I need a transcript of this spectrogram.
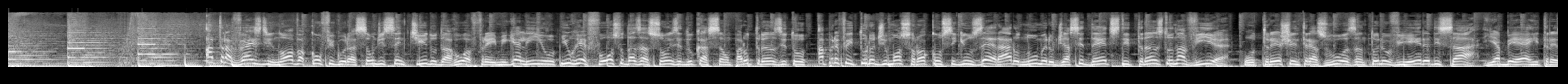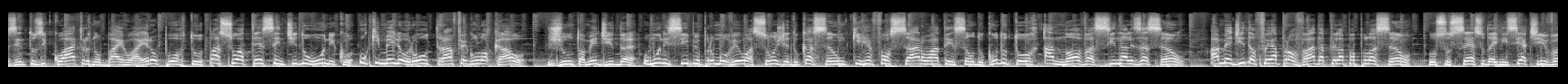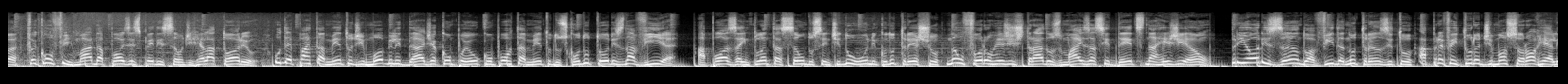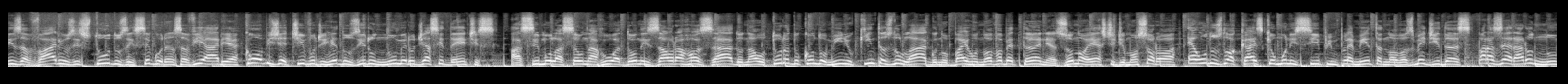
Através de nova configuração de sentido da Rua Frei Miguelinho e o reforço das ações de educação para o trânsito, a Prefeitura de Mossoró conseguiu zerar o número de acidentes de trânsito na via. O trecho entre as ruas Antônio Vieira de Sá e a BR-304 no bairro Aeroporto passou a ter sentido único, o que melhorou o tráfego local. Junto à medida, o município promoveu ações de educação que reforçaram a atenção do condutor à nova sinalização. A medida foi aprovada pela população. O sucesso da iniciativa foi confirmado após a expedição de relatório, o Departamento de Mobilidade acompanhou o comportamento dos condutores na via. Após a implantação do sentido único do trecho, não foram registrados mais acidentes na região. Priorizando a vida no trânsito, a Prefeitura de Mossoró realiza vários estudos em segurança viária com o objetivo de reduzir o número de acidentes. A simulação na rua Dona Isaura Rosado, na altura do condomínio Quintas do Lago, no bairro Nova Betânia, zona oeste de Mossoró, é um dos locais que o município implementa novas medidas para zerar o número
